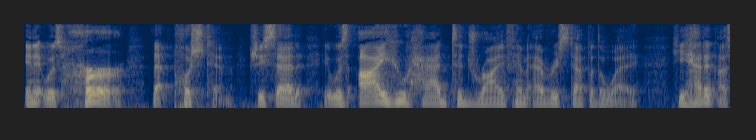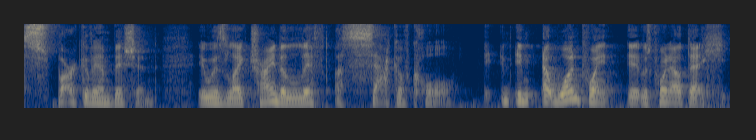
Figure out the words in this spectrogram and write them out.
and it was her that pushed him. She said, It was I who had to drive him every step of the way. He hadn't a spark of ambition. It was like trying to lift a sack of coal. In, in- at one point, it was pointed out that he,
